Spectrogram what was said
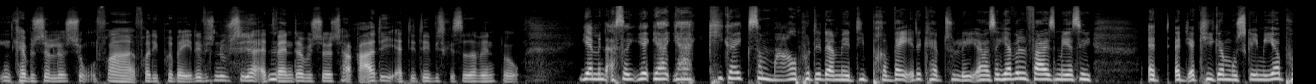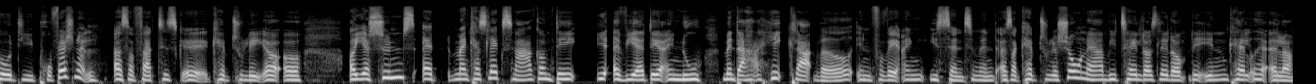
en kapitulation fra, fra de private, hvis nu siger, at Vanda Research har ret i, at det er det, vi skal sidde og vente på? Jamen, altså, jeg, jeg, jeg kigger ikke så meget på det der med de private kapitulerer. Altså, jeg vil faktisk mere sige, at, at jeg kigger måske mere på de professionelle, altså faktisk øh, kapitulerer. Og, og jeg synes, at man kan slet ikke snakke om det, at vi er der endnu, men der har helt klart været en forværing i sentiment. Altså kapitulation er, vi talte også lidt om det inden kaldet her, eller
